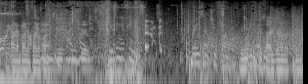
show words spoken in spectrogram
Find him. Find him. Find him. Find him. I'm hurt. Using a phoenix. Yeah, I'm good. Rings not too far. We need to keep this high left. ground up here.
